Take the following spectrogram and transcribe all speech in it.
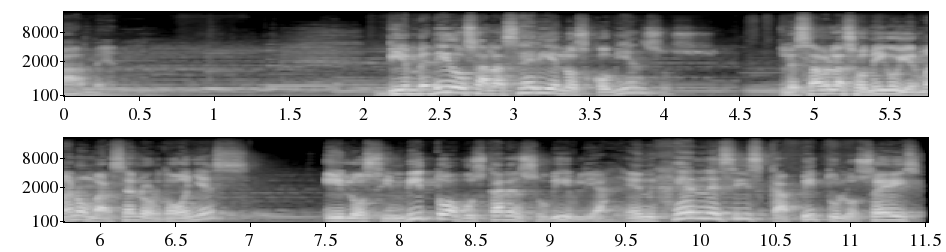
Amén. Bienvenidos a la serie Los Comienzos. Les habla su amigo y hermano Marcelo Ordóñez y los invito a buscar en su Biblia en Génesis capítulo 6,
